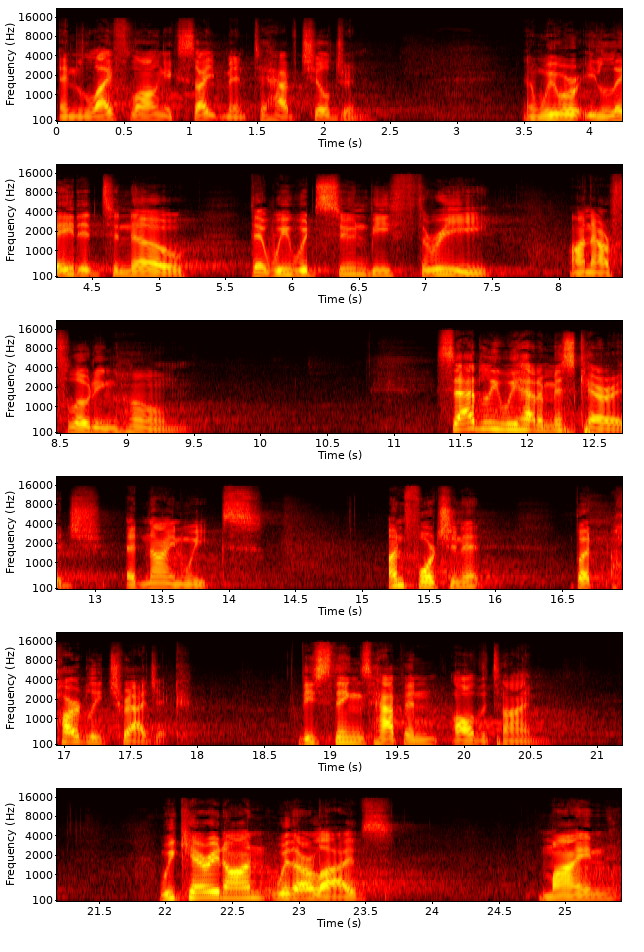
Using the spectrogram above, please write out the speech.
and lifelong excitement to have children and we were elated to know that we would soon be three on our floating home. Sadly, we had a miscarriage at nine weeks. Unfortunate, but hardly tragic. These things happen all the time. We carried on with our lives, mine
